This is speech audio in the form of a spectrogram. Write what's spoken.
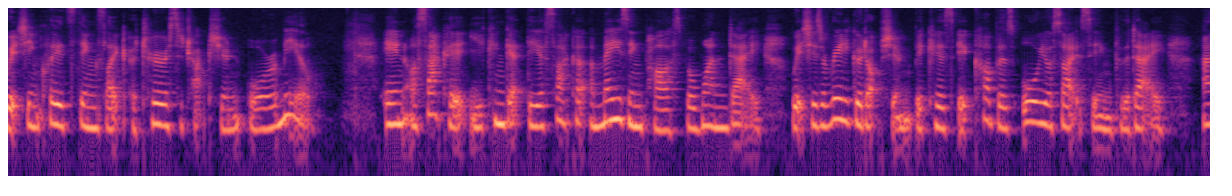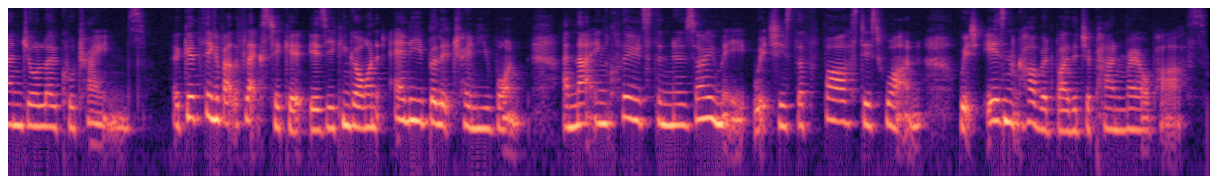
which includes things like a tourist attraction or a meal. In Osaka, you can get the Osaka Amazing Pass for one day, which is a really good option because it covers all your sightseeing for the day and your local trains. A good thing about the Flex ticket is you can go on any bullet train you want, and that includes the Nozomi, which is the fastest one, which isn't covered by the Japan Rail Pass.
